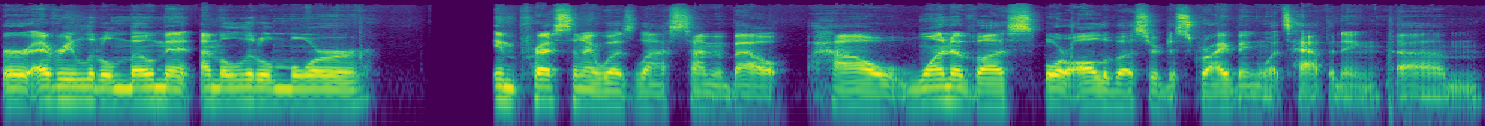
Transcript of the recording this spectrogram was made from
or every little moment I'm a little more impressed than I was last time about how one of us or all of us are describing what's happening. Um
